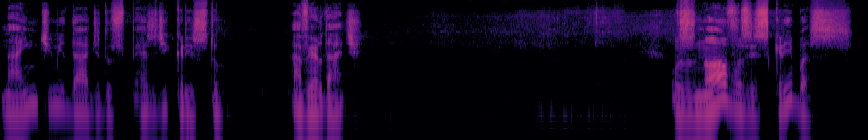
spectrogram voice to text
na intimidade dos pés de Cristo a verdade. Os novos escribas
